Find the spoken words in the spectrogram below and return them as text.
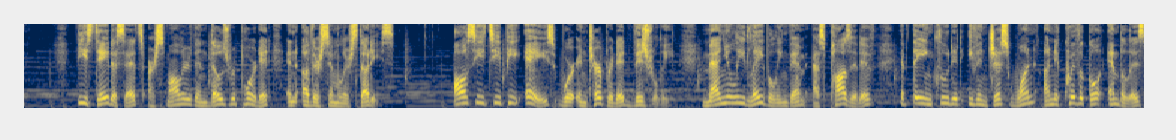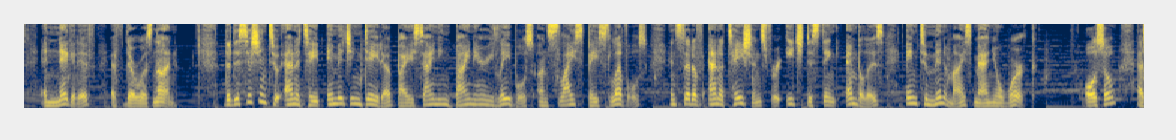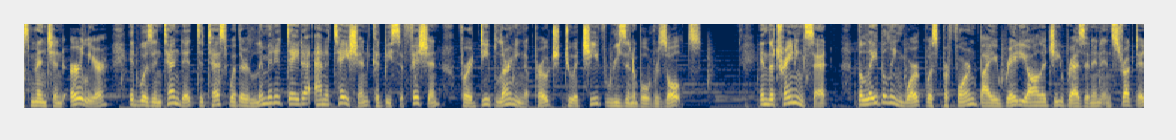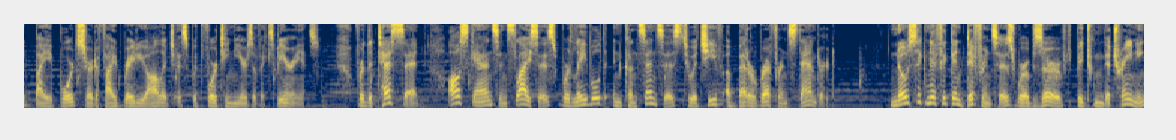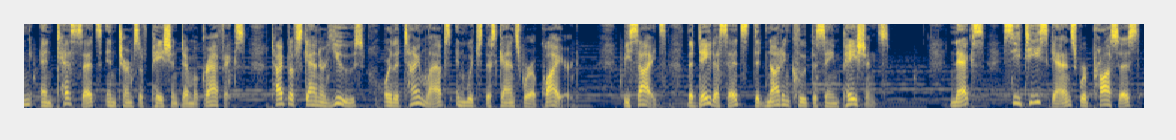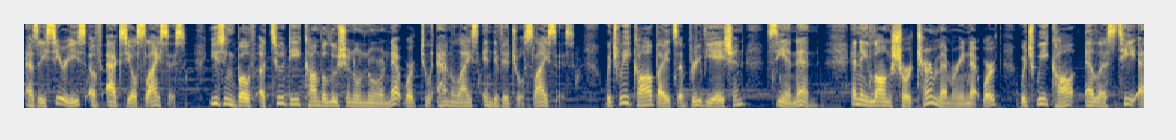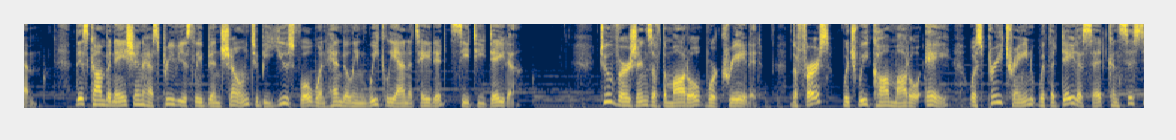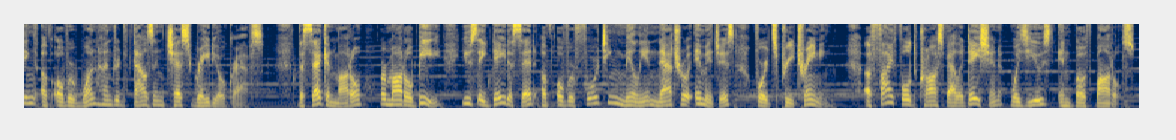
These datasets are smaller than those reported in other similar studies all CTPAs were interpreted visually, manually labeling them as positive if they included even just one unequivocal embolus and negative if there was none. The decision to annotate imaging data by assigning binary labels on slice based levels instead of annotations for each distinct embolus aimed to minimize manual work. Also, as mentioned earlier, it was intended to test whether limited data annotation could be sufficient for a deep learning approach to achieve reasonable results. In the training set, the labeling work was performed by a radiology resident instructed by a board certified radiologist with 14 years of experience. For the test set, all scans and slices were labeled in consensus to achieve a better reference standard. No significant differences were observed between the training and test sets in terms of patient demographics, type of scanner used, or the time lapse in which the scans were acquired. Besides, the data sets did not include the same patients. Next, CT scans were processed as a series of axial slices, using both a 2D convolutional neural network to analyze individual slices, which we call by its abbreviation CNN, and a long short term memory network, which we call LSTM. This combination has previously been shown to be useful when handling weakly annotated CT data. Two versions of the model were created. The first, which we call Model A, was pre trained with a dataset consisting of over 100,000 chest radiographs. The second model, or Model B, used a dataset of over 14 million natural images for its pre training. A five-fold cross validation was used in both models.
